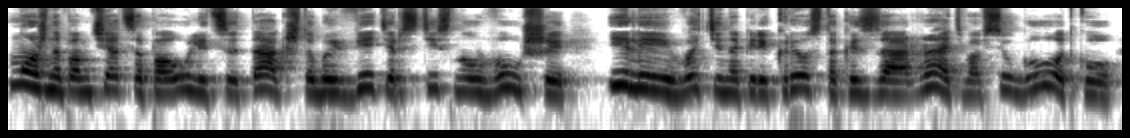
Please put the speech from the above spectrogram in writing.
Можно помчаться по улице так, чтобы ветер стиснул в уши или выйти на перекресток и заорать во всю глотку.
